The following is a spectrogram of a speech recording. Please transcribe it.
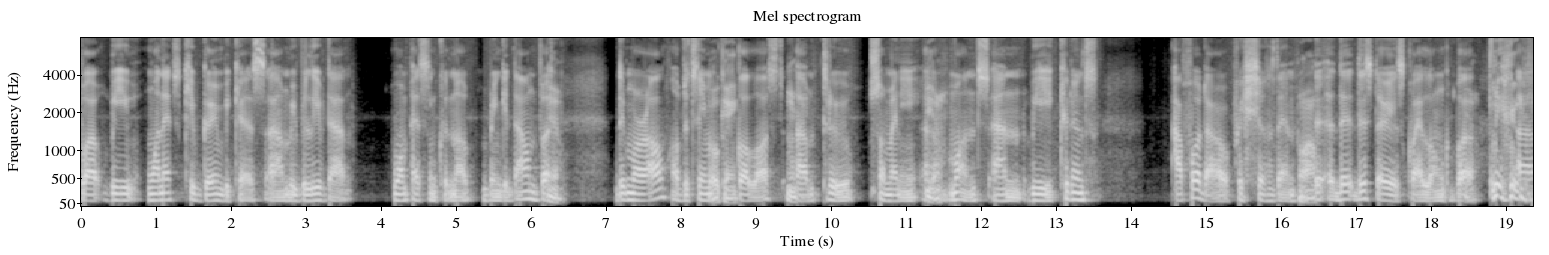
but we wanted to keep going because um, we believed that one person could not bring it down, but Yeah. The morale of the team Okay. got lost um, through so many um, months, and we couldn't afford our operations then. Wow. The, the, this story is quite long, but um, uh,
